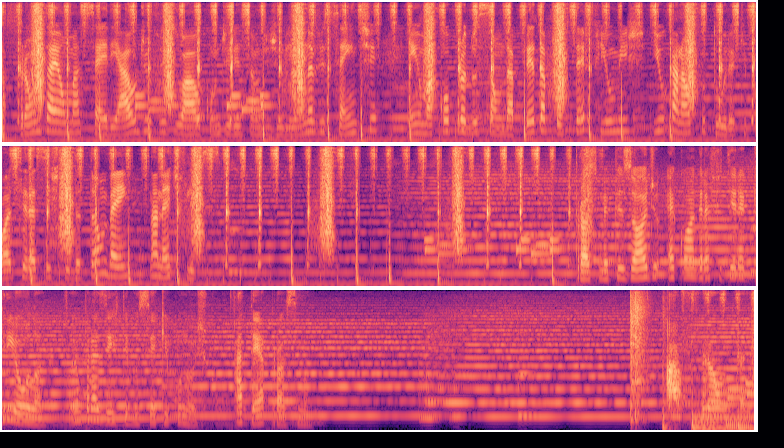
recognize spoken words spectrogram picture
Afronta é uma série audiovisual com direção de Juliana Vicente, em uma coprodução da Preta por Ter Filmes e o canal Futura, que pode ser assistida também na Netflix. Próximo episódio é com a grafiteira Crioula. Foi um prazer ter você aqui conosco. Até a próxima. Afronta.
